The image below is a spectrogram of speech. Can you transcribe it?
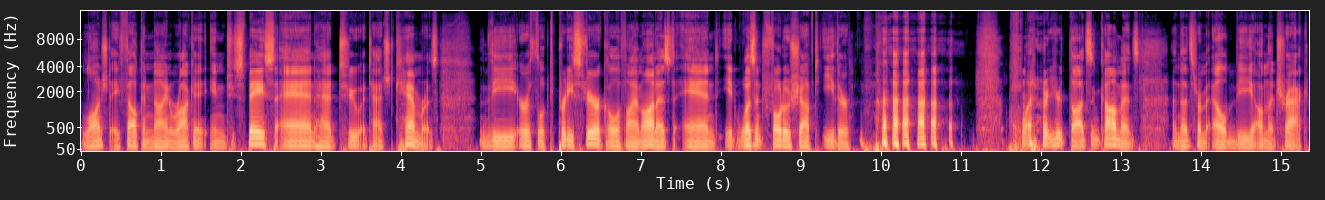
launched a Falcon 9 rocket into space and had two attached cameras the Earth looked pretty spherical, if I'm honest, and it wasn't photoshopped either. what are your thoughts and comments? And that's from LB on the track.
